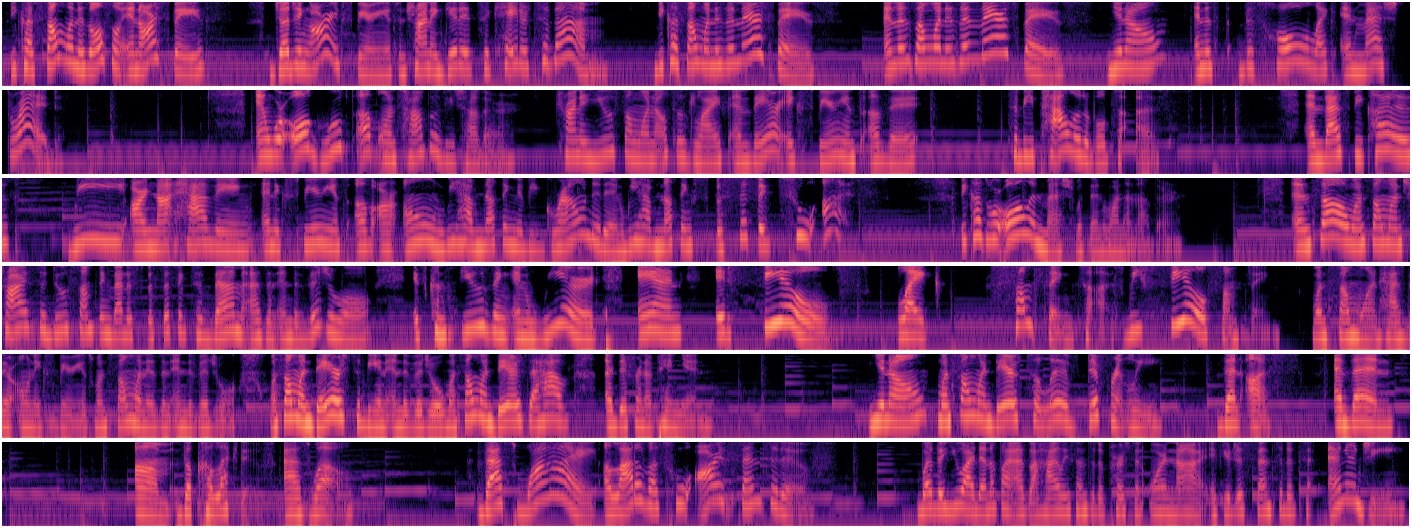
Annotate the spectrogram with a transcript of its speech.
Because someone is also in our space judging our experience and trying to get it to cater to them. Because someone is in their space and then someone is in their space you know? And it's this whole like enmeshed thread. And we're all grouped up on top of each other trying to use someone else's life and their experience of it to be palatable to us. And that's because we are not having an experience of our own. We have nothing to be grounded in. We have nothing specific to us because we're all enmeshed within one another. And so when someone tries to do something that is specific to them as an individual, it's confusing and weird. And it feels like something to us. We feel something when someone has their own experience, when someone is an individual, when someone dares to be an individual, when someone dares to have a different opinion. You know, when someone dares to live differently than us and then um the collective as well. That's why a lot of us who are sensitive whether you identify as a highly sensitive person or not, if you're just sensitive to energy,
